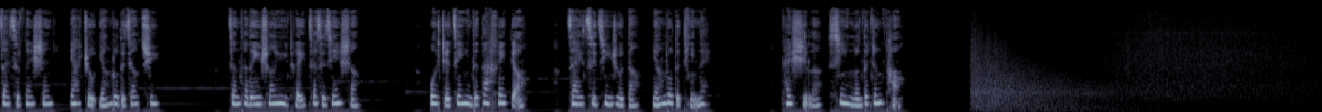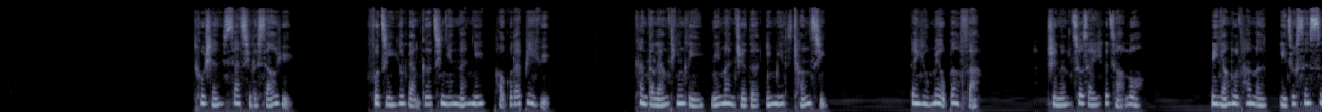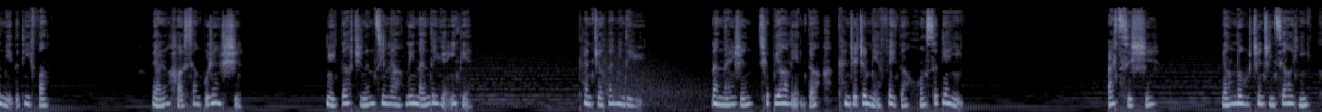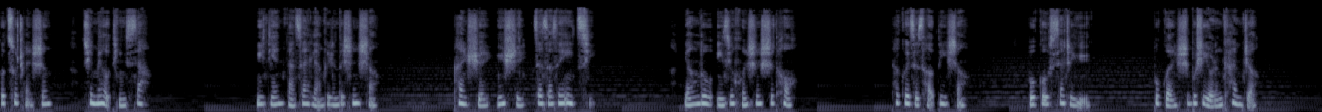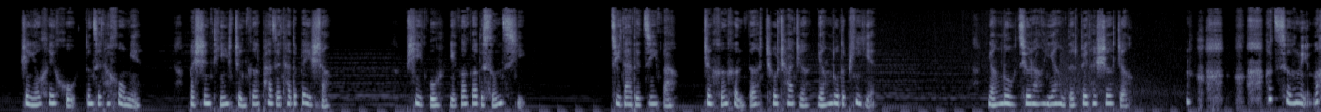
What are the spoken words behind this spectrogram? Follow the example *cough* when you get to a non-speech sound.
再次翻身压住杨露的娇躯，将她的一双玉腿架在肩上，握着坚硬的大黑屌，再一次进入到。杨露的体内开始了新一轮的征讨。突然下起了小雨，附近有两个青年男女跑过来避雨。看到凉亭里弥漫着的淫靡的场景，但又没有办法，只能坐在一个角落。离杨璐他们也就三四米的地方，两人好像不认识。女的只能尽量离男的远一点，看着外面的雨，那男人却不要脸的看着这免费的黄色电影。而此时，杨璐阵阵娇吟和粗喘声却没有停下，雨点打在两个人的身上。汗水、与水夹杂在一起，杨露已经浑身湿透。他跪在草地上，不顾下着雨，不管是不是有人看着，任由黑虎蹲在他后面，把身体整个趴在他的背上，屁股也高高的耸起。巨大的鸡巴正狠狠的抽插着杨露的屁眼。杨露求饶一样的对他说着：“ *laughs* 我求你了，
